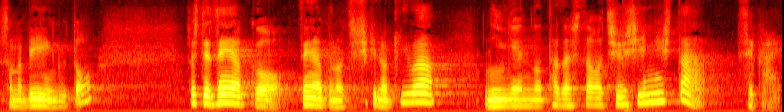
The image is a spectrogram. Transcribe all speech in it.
そのビーイングとそして善悪を善悪の知識の木は人間の正しさを中心にした世界。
